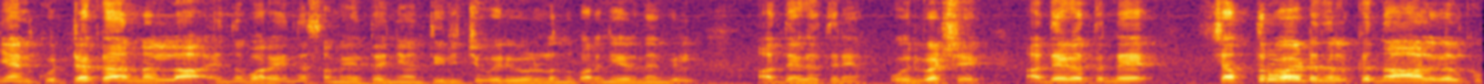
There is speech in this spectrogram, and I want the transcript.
ഞാൻ കുറ്റക്കാരനല്ല എന്ന് പറയുന്ന സമയത്ത് ഞാൻ തിരിച്ചു വരികയുള്ളൂ എന്ന് പറഞ്ഞിരുന്നെങ്കിൽ അദ്ദേഹത്തിന് ഒരുപക്ഷെ അദ്ദേഹത്തിന്റെ ശത്രുവായിട്ട് നിൽക്കുന്ന ആളുകൾക്ക്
